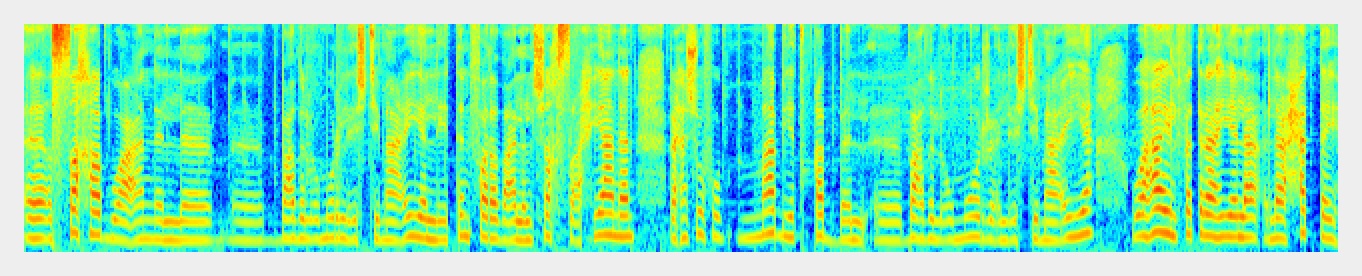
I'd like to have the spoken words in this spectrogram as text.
الصخب وعن آه، بعض الأمور الاجتماعية اللي تنفرض على الشخص أحيانا. رح نشوفه ما بيتقبل آه، بعض الأمور الاجتماعية وهاي الفترة هي لحتى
